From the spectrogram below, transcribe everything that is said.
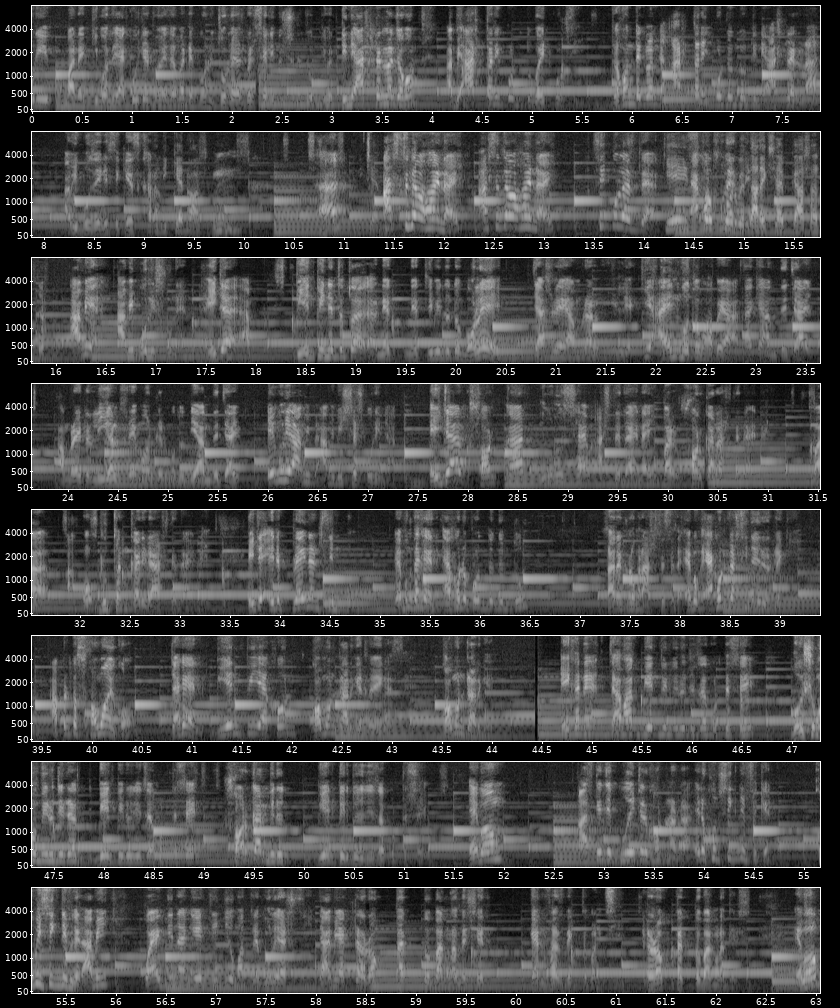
উনি মানে কি বলে অ্যাকুইটেড হয়ে যাবেন এবং উনি চলে আসবেন সেলিব্রেশনে যোগ দিবেন। তিনি আসলেন না যখন আমি আট তারিখ পর্যন্ত ওয়েট করছি। যখন দেখলাম যে আট তারিখ পর্যন্ত তিনি আসলেন না আমি বুঝে গেছি কেস খারাপ। কেন আসেন? হ্যাঁ? আসতে দেওয়া হয় নাই আসতে দেওয়া হয় নাই। সিম্পল অ্যাজ দ্যাট কে স্টপ করবে তারেক সাহেবকে আসার জন্য? আমি আমি বলি শুনেন এইটা বিএনপি নেতা তো নেতৃবৃন্দ তো বলে যে আসলে আমরা কি আইনগত ভাবে তাকে আনতে চাই আমরা এটা লিগাল ফ্রেমওয়ার্কের মধ্যে দিয়ে আনতে চাই এগুলি আমি আমি বিশ্বাস করি না। এইটা সরকার ইউনুস সাহেব আসতে দেয় নাই বা সরকার আসতে দেয় নাই বা অভ্যুত্থানকারীরা আসতে দেয় নাই। এটা এটা প্লেন অ্যান্ড সিম্পল এবং দেখেন এখনও পর্যন্ত কিন্তু তারেক রহমান আসতেছে না। এবং এখনকার সিনারিওটা কি? আপনার তো সময় কম। দেখেন বিএনপি এখন কমন টার্গেট হয়ে গেছে। কমন টার্গেট এখানে জামাত বিএনপির বিরোধিতা করতেছে, বৈষম্য বিরোধীরা বিএনপি বিরোধিতা করতেছে, সরকার বিএনপির বিরোধিতা করতেছে। এবং আজকে যে কুয়েটের ঘটনাটা, এটা খুব সিগনিফিকেন্ট খুবই সিগনিফিকেন্ট আমি কয়েকদিন আগে তৃতীয় মাত্রায় বলে আসছি যে আমি একটা রক্তাক্ত বাংলাদেশের ক্যানভাস দেখতে পাচ্ছি এটা রক্তাক্ত বাংলাদেশ। এবং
